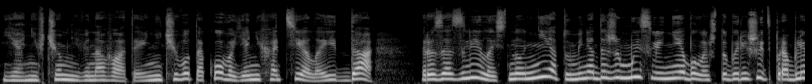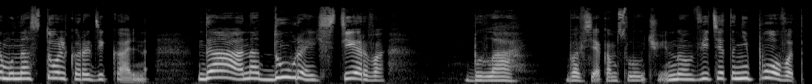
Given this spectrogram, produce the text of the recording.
Я ни в чем не виновата, и ничего такого я не хотела. И да, разозлилась, но нет, у меня даже мысли не было, чтобы решить проблему настолько радикально. Да, она дура и стерва. Была, во всяком случае, но ведь это не повод.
